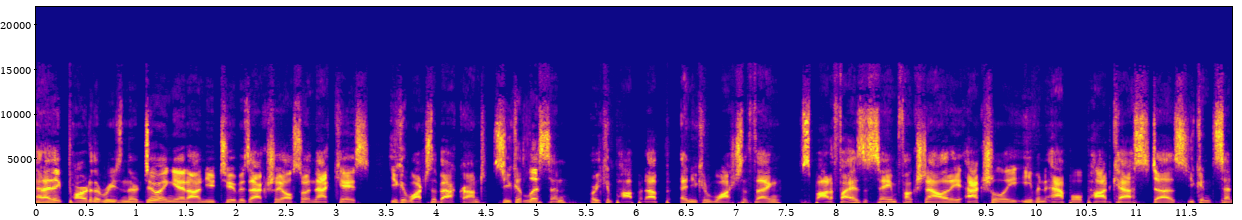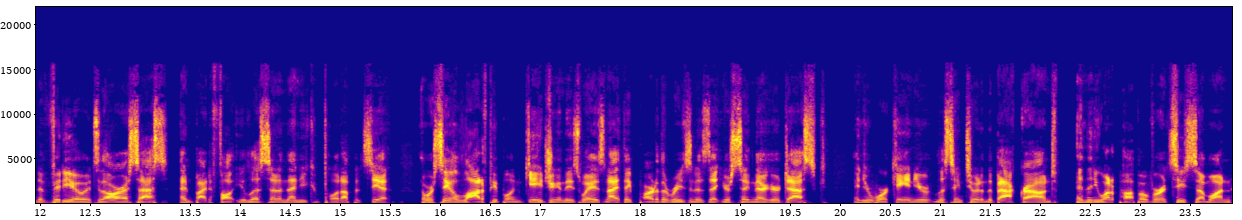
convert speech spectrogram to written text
And I think part of the reason they're doing it on YouTube is actually also in that case you can watch the background. So you could listen or you can pop it up and you can watch the thing. Spotify has the same functionality. Actually, even Apple Podcasts does. You can send a video into the RSS and by default you listen and then you can pull it up and see it. And we're seeing a lot of people engaging in these ways. And I think part of the reason is that you're sitting there at your desk and you're working and you're listening to it in the background and then you want to pop over and see someone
